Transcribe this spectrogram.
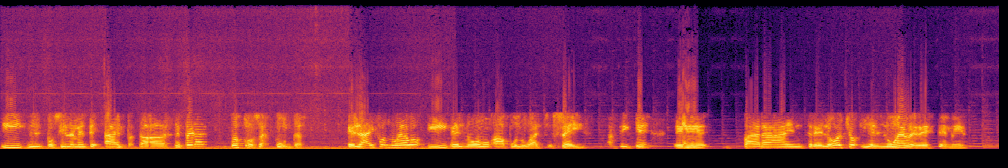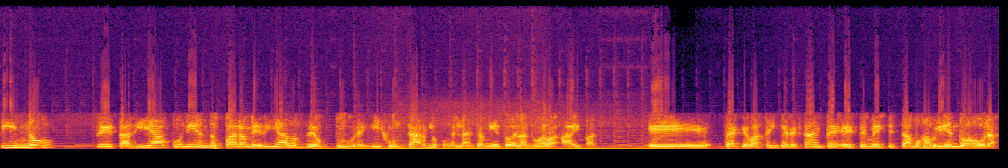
y posiblemente iPad, ah, se esperan dos cosas juntas. El iPhone nuevo y el nuevo Apple Watch 6. Así que eh, para entre el 8 y el 9 de este mes. Si no, se estaría poniendo para mediados de octubre y juntarlo con el lanzamiento de la nueva iPad. Eh, o sea que va a ser interesante este mes que estamos abriendo ahora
